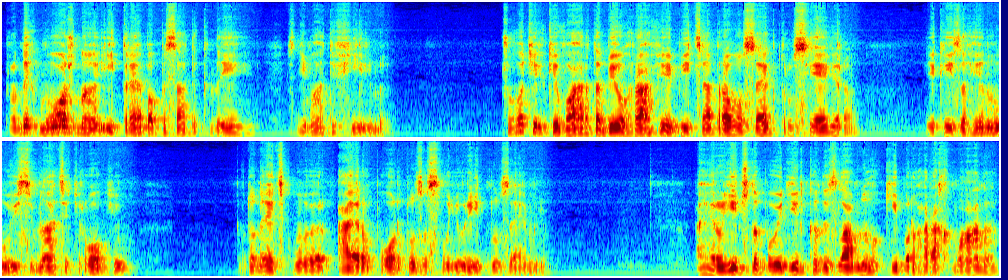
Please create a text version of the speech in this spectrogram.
Про них можна і треба писати книги, знімати фільми. Чого тільки варта біографія бійця правого сектору Сєвєра, який загинув у 18 років в Донецькому аеропорту за свою рідну землю. А героїчна поведінка незламного кіборга Рахмана.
